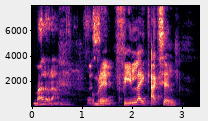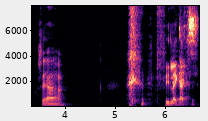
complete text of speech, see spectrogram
Valorant. Pues Hombre, sí. feel like Axel. O sea. feel like Axel.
